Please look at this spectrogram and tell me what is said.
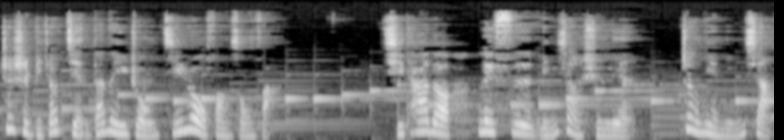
这是比较简单的一种肌肉放松法。其他的类似冥想训练、正念冥想，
